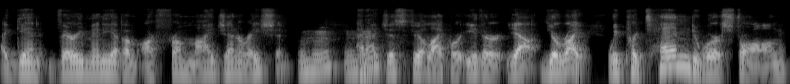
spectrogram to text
Again, very many of them are from my generation. Mm-hmm, And I just feel like we're either, yeah, you're right. We pretend we're strong,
